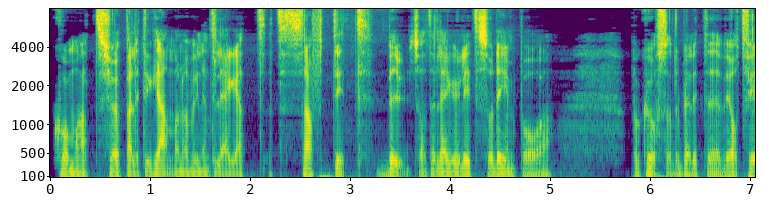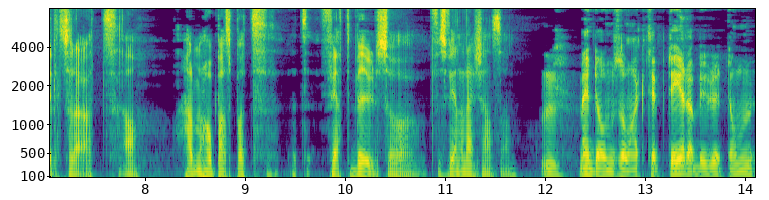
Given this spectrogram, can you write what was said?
kommer att köpa lite grann, men de vill inte lägga ett, ett saftigt bud, så att det lägger lite sordin på, på kursen. Det blir lite våt filt sådär att, ja, hade man hoppats på ett, ett fett bud så försvinner den chansen. Mm. Men de som accepterar budet, de,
